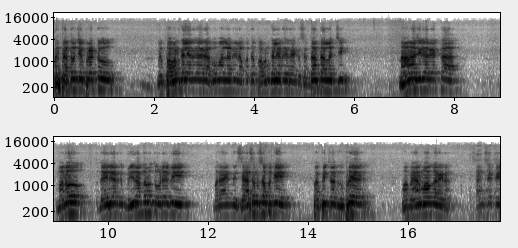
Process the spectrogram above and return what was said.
మరి పెద్దలు చెప్పినట్టు మేము పవన్ కళ్యాణ్ గారి అభిమానులని లేకపోతే పవన్ కళ్యాణ్ గారి యొక్క సిద్ధాంతాలు నచ్చి నానాజీ గారి యొక్క మనో ధైర్యానికి మీరందరూ తోడేవి మరి ఆయన్ని శాసనసభకి పంపించినందుకు ఇప్పుడే మా మేనమామ గారు ఆయన సంగశెట్టి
